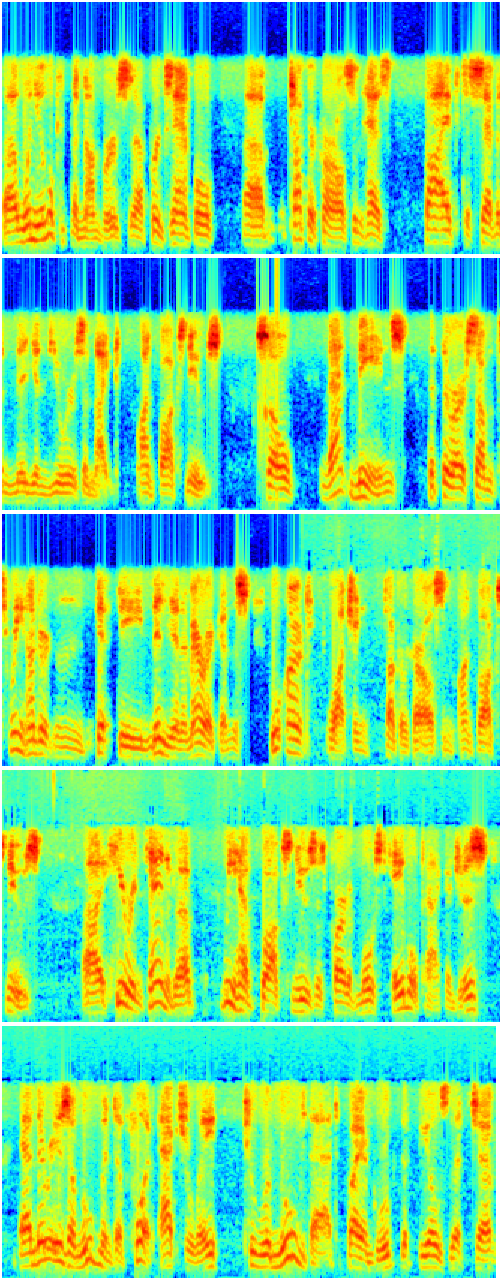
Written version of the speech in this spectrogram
Uh, when you look at the numbers, uh, for example, uh, Tucker Carlson has five to seven million viewers a night on Fox News. So that means that there are some 350 million Americans who aren't watching Tucker Carlson on Fox News. Uh, here in Canada, we have Fox News as part of most cable packages, and there is a movement afoot, actually, to remove that by a group that feels that uh,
